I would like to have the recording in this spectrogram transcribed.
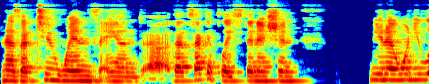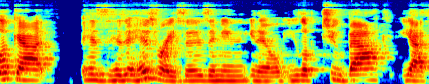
and has that two wins and uh, that second place finish. And you know, when you look at his his his races. I mean, you know, you look two back, yes,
